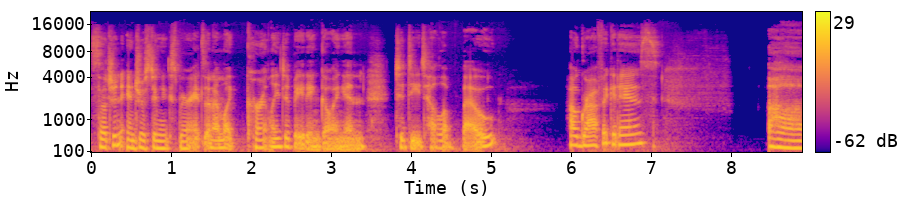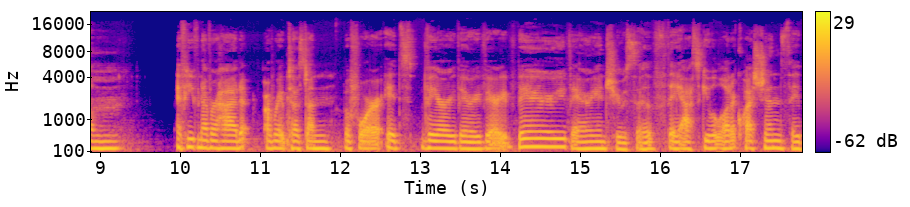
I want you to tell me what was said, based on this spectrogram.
such an interesting experience. And I'm like currently debating going into detail about how graphic it is. Um, if you've never had a rape test done before, it's very, very, very, very, very intrusive. They ask you a lot of questions. They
